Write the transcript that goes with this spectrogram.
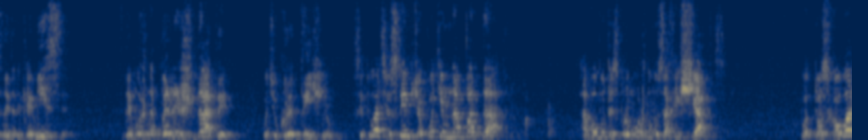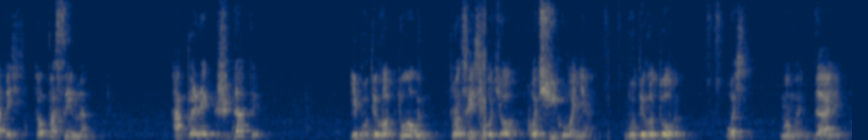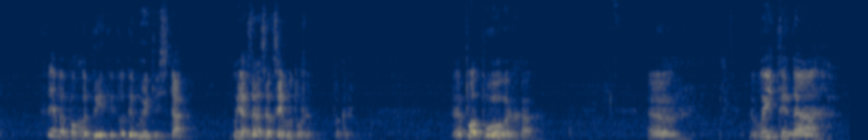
знайти таке місце, де можна переждати оцю критичну ситуацію з тим, щоб потім нападати або бути спроможному захищатись. Бо то сховатись, то пасивна. А переждати і бути готовим в процесі оцього очікування, бути готовим. Ось момент. Далі. Треба походити, подивитись так. Ну, я зараз за цей гуртожиток то кажу. Е, По поверхах. Е, Вийти на,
